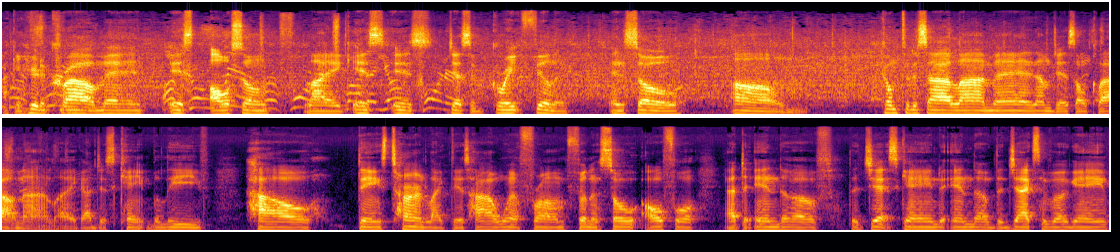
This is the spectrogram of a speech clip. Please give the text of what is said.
I can hear the crowd, man. It's awesome. Like it's it's just a great feeling. And so um, come to the sideline, man. I'm just on cloud nine. Like I just can't believe how things turned like this. How I went from feeling so awful at the end of the Jets game, the end of the Jacksonville game,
